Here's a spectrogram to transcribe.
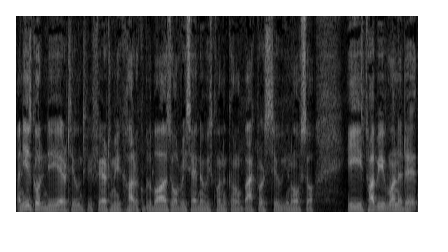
and he's good in the air too. To be fair to me, he caught a couple of balls over his head, now he's kind of coming backwards too. You know, so he's probably one of the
